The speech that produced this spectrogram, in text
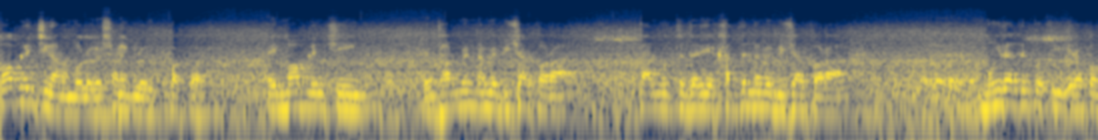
মব লিঞ্চিং আরম্ভ হলো বেশ অনেকগুলো পরপর এই মব লিঞ্চিং ধর্মের নামে বিচার করা, তার মধ্যে দাঁড়িয়ে খাদ্যের নামে বিচার করা মহিলাদের প্রতি এরকম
